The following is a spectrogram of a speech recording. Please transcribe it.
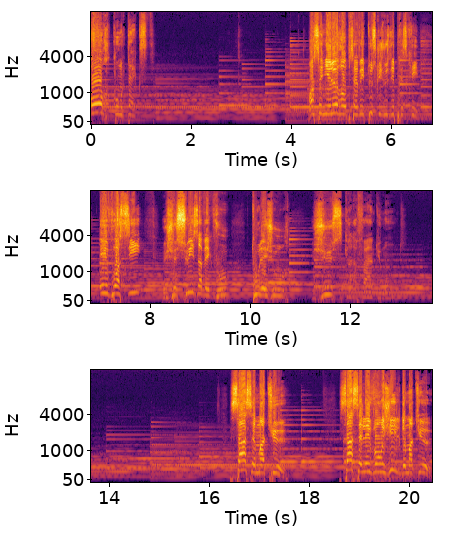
hors contexte. Enseignez-leur à observer tout ce que je vous ai prescrit. Et voici, je suis avec vous tous les jours jusqu'à la fin du monde. Ça, c'est Matthieu. Ça, c'est l'évangile de Matthieu.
